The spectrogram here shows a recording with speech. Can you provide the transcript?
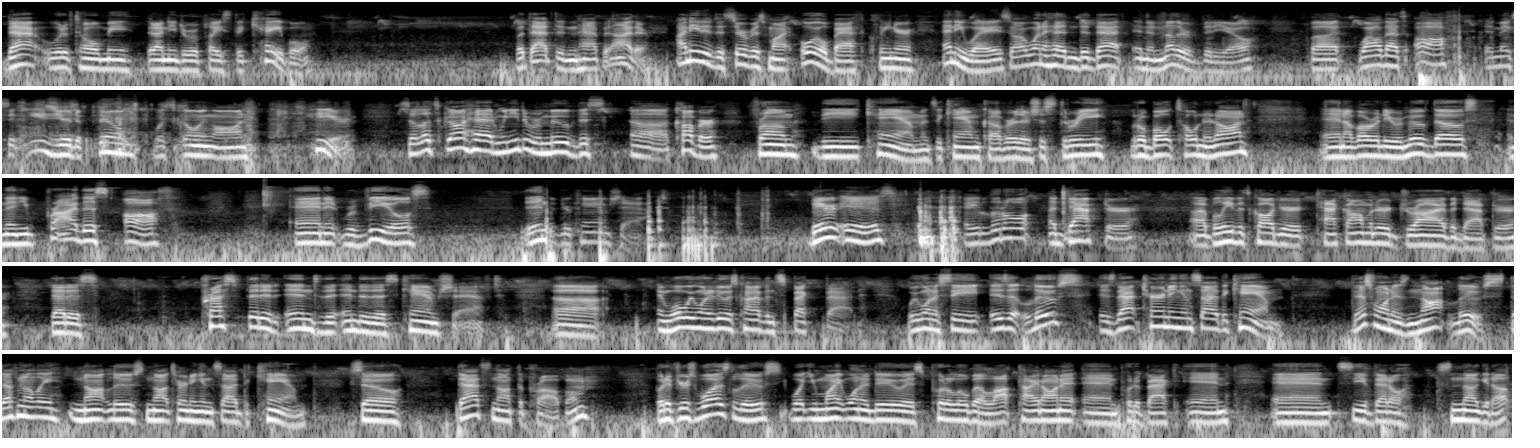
that would have told me that I need to replace the cable. But that didn't happen either. I needed to service my oil bath cleaner anyway, so I went ahead and did that in another video. But while that's off, it makes it easier to film what's going on here. So let's go ahead, we need to remove this uh, cover from the cam. It's a cam cover, there's just three little bolts holding it on. And I've already removed those. And then you pry this off and it reveals the end of your camshaft. There is a little adapter, I believe it's called your tachometer drive adapter, that is press fitted into the end of this camshaft. Uh, and what we want to do is kind of inspect that. We want to see, is it loose? Is that turning inside the cam? This one is not loose. Definitely not loose, not turning inside the cam. So that's not the problem. But if yours was loose, what you might want to do is put a little bit of Loctite on it and put it back in and see if that'll snug it up.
